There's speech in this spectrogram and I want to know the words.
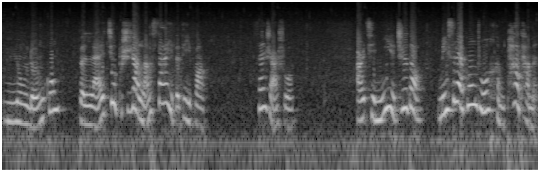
御用轮宫本来就不是让狼撒野的地方，三傻说。而且你也知道，弥斯莱公主很怕他们。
